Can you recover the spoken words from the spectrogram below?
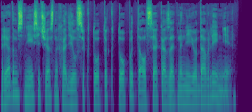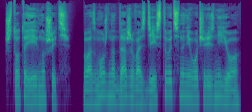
Рядом с ней сейчас находился кто-то, кто пытался оказать на нее давление, что-то ей внушить. Возможно, даже воздействовать на него через нее,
